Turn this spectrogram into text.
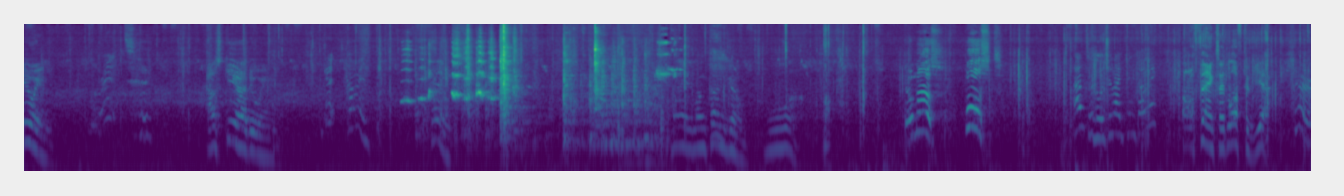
Doing? Great. How's Kira doing? Good, come in. Thanks. Hey, long time ago. Thomas! Post! Anton, would you like gin tonic? Oh, thanks. I'd love to. Yeah. Sure.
